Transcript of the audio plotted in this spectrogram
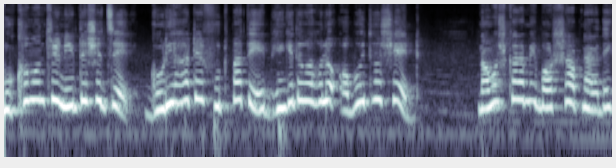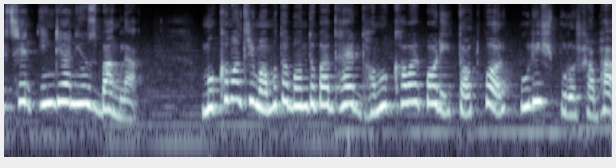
মুখ্যমন্ত্রীর নির্দেশের যে গড়িয়াহাটের ফুটপাতে ভেঙে দেওয়া হলো অবৈধ শেড। নমস্কার, আমি বর্ষা। আপনারা দেখছেন ইন্ডিয়া নিউজ বাংলা। মুখ্যমন্ত্রী মমতা বন্দ্যোপাধ্যায়ের ধমক খাওয়ার পরই তৎপর পুলিশ পুরসভা।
